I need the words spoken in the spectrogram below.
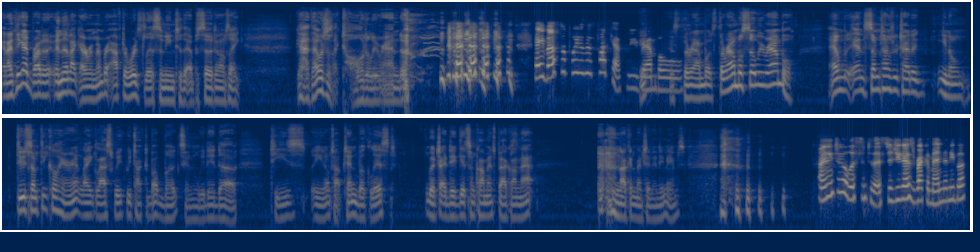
and I think I brought it, and then like I remember afterwards listening to the episode, and I was like, God, that was just like totally random. hey, that's the point of this podcast. We Yeah, ramble. It's the ramble. It's the ramble. So we ramble, and and sometimes we try to you know do something coherent. Like last week we talked about books and we did uh tease you know top ten book list, which I did get some comments back on that. Not gonna mention any names. I need to go listen to this. Did you guys recommend any books?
